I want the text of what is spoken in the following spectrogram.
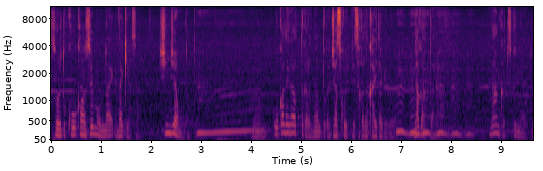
それと交換するもんないなきゃさ死んじゃうもんだって。うーん。うん。お金があったからなんとかジャスコ行って魚買えたけど、うんうんうんうんなかったらうんなんか作んないと。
